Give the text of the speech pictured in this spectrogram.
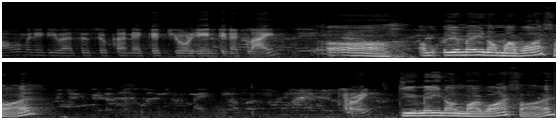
How many devices you connected to your internet line? Oh, um, you mean on my Wi-Fi? Sorry? Do you mean on my Wi-Fi?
